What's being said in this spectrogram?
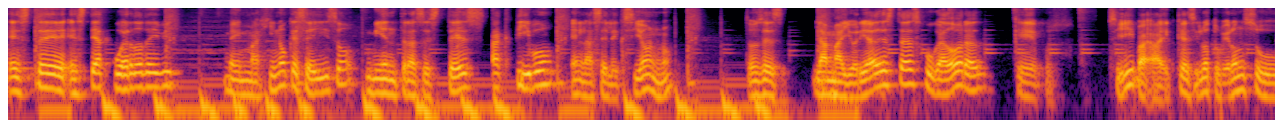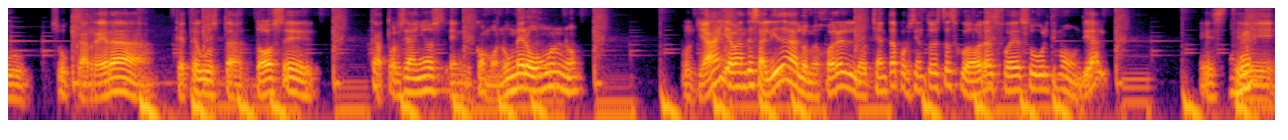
este, este acuerdo, David, me imagino que se hizo mientras estés activo en la selección, ¿no? Entonces, la mayoría de estas jugadoras que, pues, sí, hay que decirlo, tuvieron su, su carrera, ¿qué te gusta? 12, 14 años en, como número uno pues ya, ya van de salida. A lo mejor el 80% de estas jugadoras fue su último mundial. Este,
